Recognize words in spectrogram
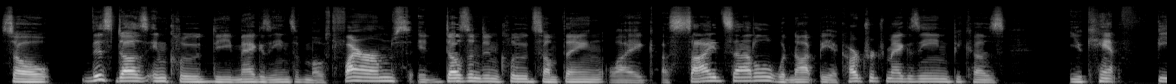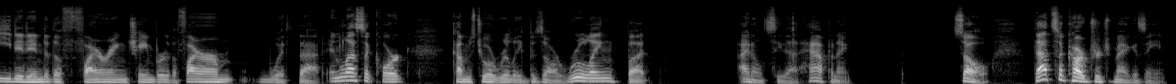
So this does include the magazines of most firearms. It doesn't include something like a side saddle would not be a cartridge magazine because you can't feed it into the firing chamber of the firearm with that, unless a court comes to a really bizarre ruling, but I don't see that happening. So that's a cartridge magazine.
